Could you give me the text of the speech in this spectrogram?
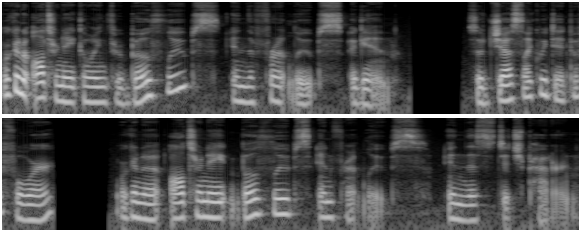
We're going to alternate going through both loops and the front loops again. So just like we did before, we're going to alternate both loops and front loops in this stitch pattern.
